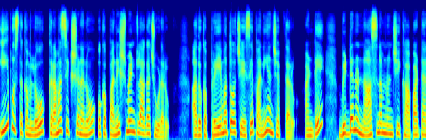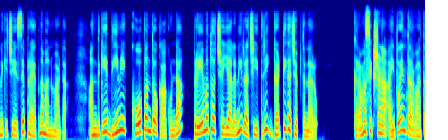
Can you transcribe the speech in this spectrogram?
ఈ పుస్తకంలో క్రమశిక్షణను ఒక పనిష్మెంట్లాగా చూడరు. అదొక ప్రేమతో చేసే పని అని చెప్తారు. అంటే బిడ్డను నాశనం నుంచి కాపాడటానికి చేసే ప్రయత్నమన్నమాట అందుకే దీన్ని కోపంతో కాకుండా ప్రేమతో చెయ్యాలని రచయిత్రి గట్టిగా చెప్తున్నారు. క్రమశిక్షణ అయిపోయిన తర్వాత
